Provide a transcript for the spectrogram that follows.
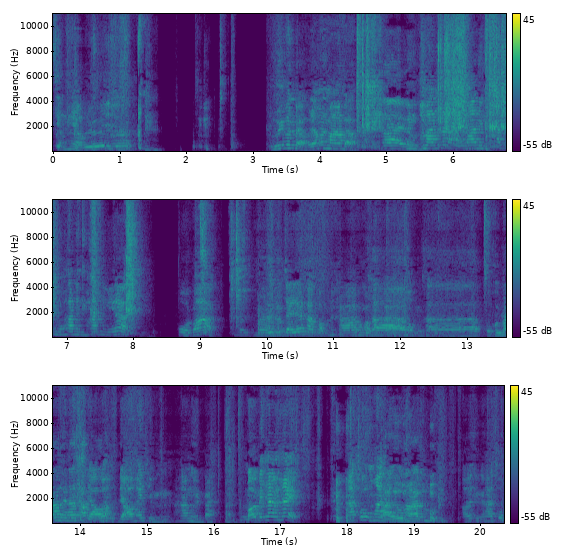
เสียงแหบเลย อุ้ยมันแบบแล้วมันมาแบบใช่หนึ่งพันอะมาหนึ่งพันหนึ่งพันหนึ่งพันอย่างเงี้ยโหดมากมากดีใจด้วยครับขอบคุณครัขบอบคุณครับขอบคุณครับขอบคุณมากเลยนะครับเดี๋ยวเดี๋ยวเอาให้ถึงห้าหมื่นไปบอยไม่ใช่ไม่ใช่ห้าทุ่มห้ามาทุ่ดูมมาดูเอาให้ถึงห้าทุ่ม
